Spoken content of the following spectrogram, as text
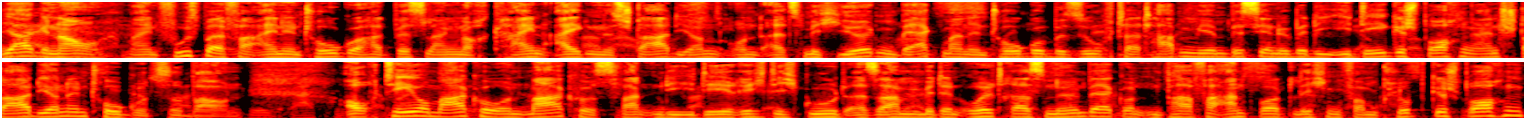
ja, genau. Mein Fußballverein in Togo hat bislang noch kein eigenes Stadion. Und als mich Jürgen Bergmann in Togo besucht hat, haben wir ein bisschen über die Idee gesprochen, ein Stadion in Togo zu bauen. Auch Theo, Marco und Markus fanden die Idee richtig gut, also haben wir mit den Ultras Nürnberg und ein paar Verantwortlichen vom Club gesprochen.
